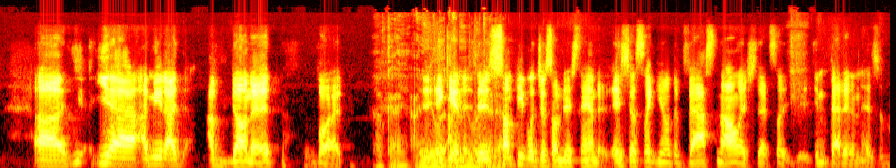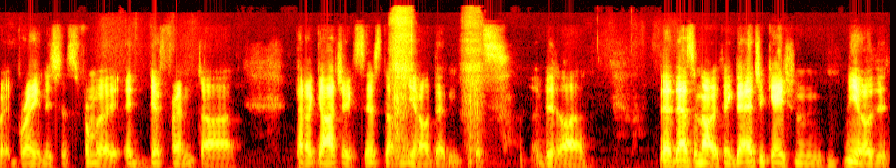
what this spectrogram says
uh, yeah. I mean, I I've done it, but Okay. I need to- I again, need to look there's some up. people just understand it. It's just like you know the vast knowledge that's like embedded in his brain. It's just from a, a different uh, pedagogic system. You know, that it's a bit. Uh, that, that's another thing. The education, you know, the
